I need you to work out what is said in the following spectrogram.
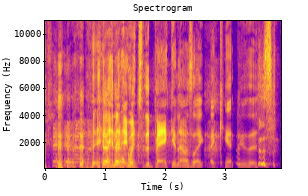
and then I went to the bank and I was like, I can't do this.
